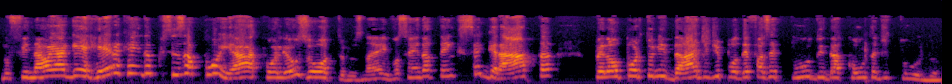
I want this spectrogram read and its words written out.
No final é a guerreira que ainda precisa apoiar, acolher os outros, né? E você ainda tem que ser grata pela oportunidade de poder fazer tudo e dar conta de tudo.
